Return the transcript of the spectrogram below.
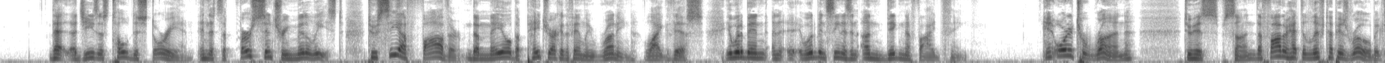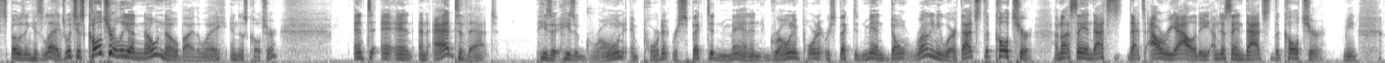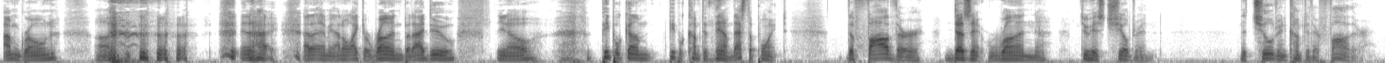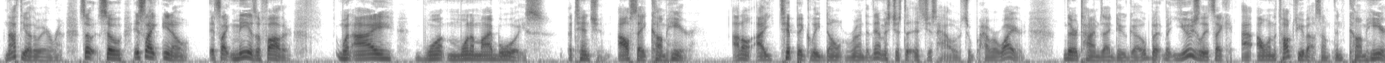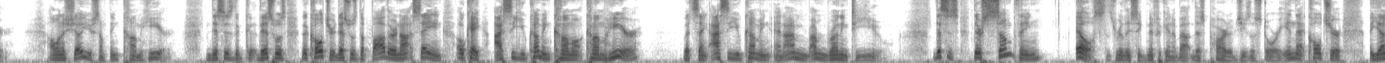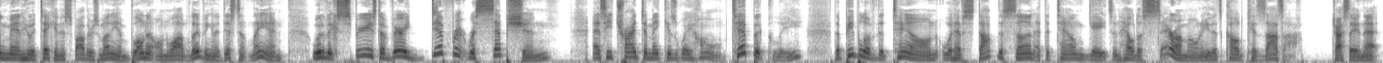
that uh, Jesus told this story in, and it's the first century Middle East, to see a father, the male, the patriarch of the family, running like this, it would have been an, it would have been seen as an undignified thing. In order to run to his son, the father had to lift up his robe, exposing his legs, which is culturally a no-no, by the way, in this culture. And to, and and add to that, he's a he's a grown, important, respected man, and grown, important, respected men don't run anywhere. That's the culture. I'm not saying that's that's our reality. I'm just saying that's the culture. I mean, I'm grown, uh, and I, I I mean I don't like to run, but I do. You know, people come people come to them. That's the point. The father doesn't run to his children. The children come to their father not the other way around. So so it's like, you know, it's like me as a father. When I want one of my boys attention, I'll say come here. I don't I typically don't run to them. It's just it's just how it's how we're wired. There are times I do go, but but usually it's like I, I want to talk to you about something, come here. I want to show you something, come here. This is the this was the culture. This was the father not saying, "Okay, I see you coming, come on, come here." But saying, I see you coming and I'm, I'm running to you. This is, there's something else that's really significant about this part of Jesus' story. In that culture, a young man who had taken his father's money and blown it on wild living in a distant land would have experienced a very different reception as he tried to make his way home. Typically, the people of the town would have stopped the son at the town gates and held a ceremony that's called kizaza. Try saying that.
